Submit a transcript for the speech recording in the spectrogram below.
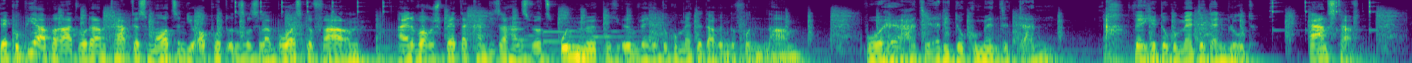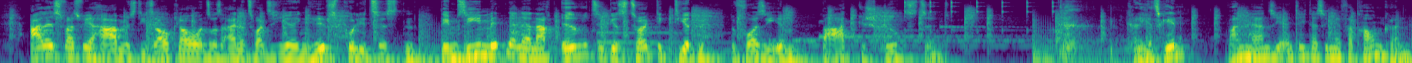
Der Kopierapparat wurde am Tag des Mords in die Obhut unseres Labors gefahren. Eine Woche später kann dieser Hans Würz unmöglich irgendwelche Dokumente darin gefunden haben. Woher hatte er die Dokumente dann? Ach, welche Dokumente denn, Blut? Ernsthaft. Alles, was wir haben, ist die Sauklaue unseres 21-jährigen Hilfspolizisten, dem Sie mitten in der Nacht irrwitziges Zeug diktierten, bevor Sie im Bad gestürzt sind. Kann ich jetzt gehen? Wann lernen Sie endlich, dass Sie mir vertrauen können?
